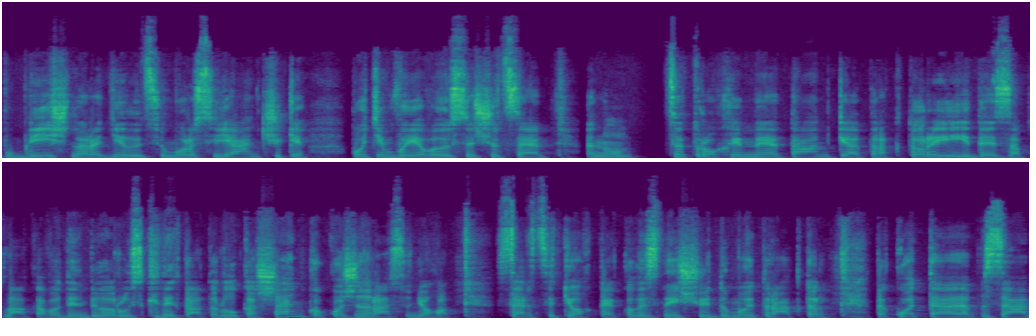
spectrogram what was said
публічно. Раділи цьому росіянчики. Потім виявилося, що це ну. Це трохи не танки, а трактори. І десь заплакав один білоруський диктатор Лукашенко. Кожен раз у нього серце тьохкає, коли знищують, думаю, трактор. Так от е, за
